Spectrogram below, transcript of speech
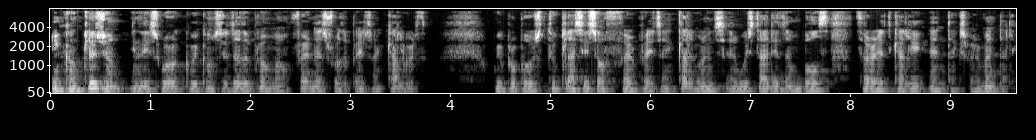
In conclusion, in this work we consider the problem of fairness for the PageRank algorithm. We proposed two classes of fair PageRank algorithms and we studied them both theoretically and experimentally.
